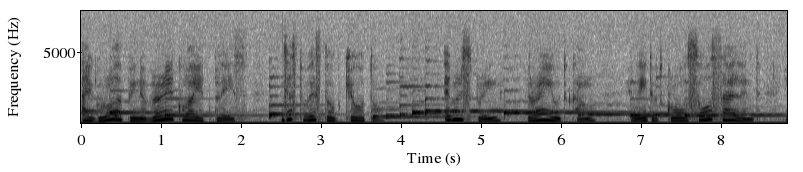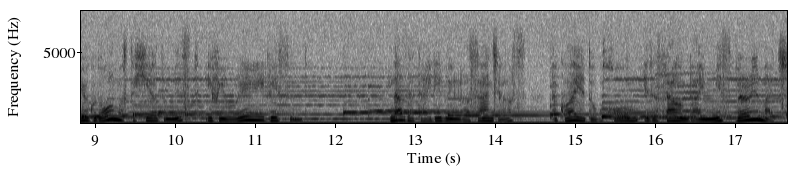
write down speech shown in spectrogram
I grew up in a very quiet place, just west of Kyoto. Every spring, the rain would come, and it would grow so silent you could almost hear the mist if you really listened. Now that I live in Los Angeles, the quiet of home is a sound I miss very much.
